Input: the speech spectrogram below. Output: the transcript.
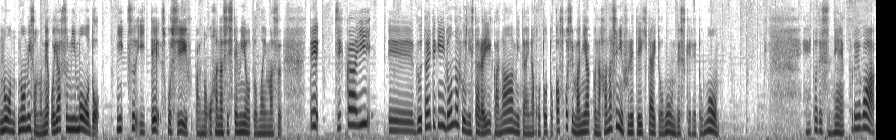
脳脳みそのね、お休みモードについて少しあのお話ししてみようと思います。で、次回、えー、具体的にどんな風にしたらいいかな、みたいなこととか、少しマニアックな話に触れていきたいと思うんですけれども、えっ、ー、とですね、これは、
